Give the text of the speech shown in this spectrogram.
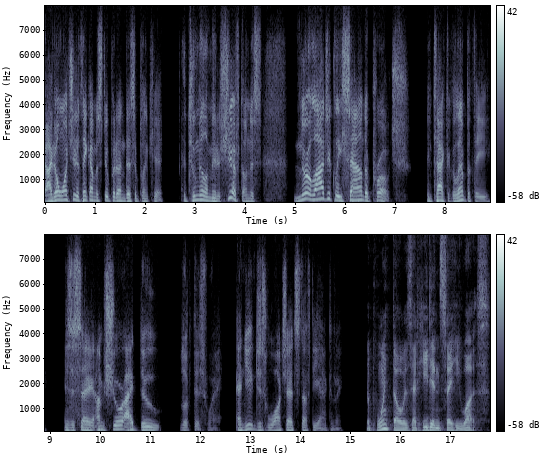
I don't want you to think I'm a stupid, undisciplined kid. The two millimeter shift on this neurologically sound approach in tactical empathy is to say, I'm sure I do look this way. And you can just watch that stuff deactivate. The point, though, is that he didn't say he was.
